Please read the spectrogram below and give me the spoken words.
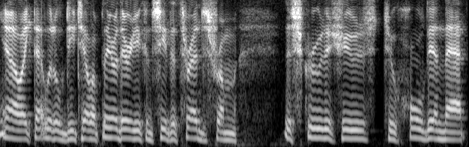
You know, like that little detail up there. There you can see the threads from the screw that's used to hold in that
